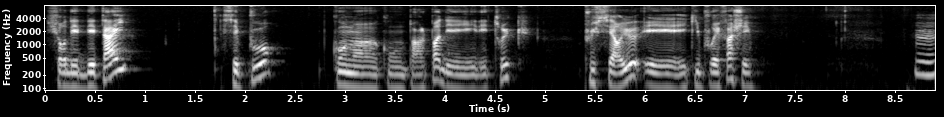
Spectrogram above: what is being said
sur des détails? C'est pour qu'on ne parle pas des, des trucs plus sérieux et, et qui pourraient fâcher. Hmm.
